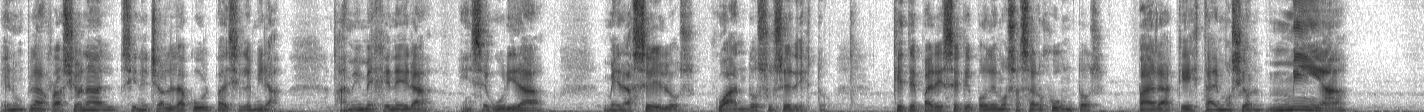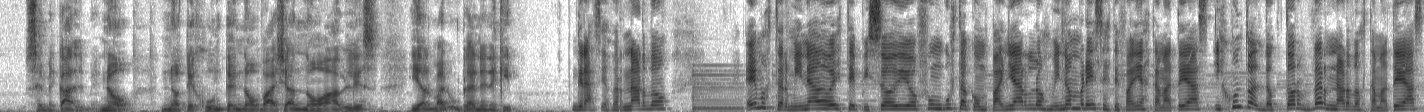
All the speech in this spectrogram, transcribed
En un plan racional, sin echarle la culpa, decirle, mira, a mí me genera inseguridad, me da celos cuando sucede esto. ¿Qué te parece que podemos hacer juntos para que esta emoción mía se me calme? No, no te juntes, no vayas, no hables y armar un plan en equipo. Gracias, Bernardo. Hemos terminado este episodio, fue un gusto acompañarlos. Mi nombre es Estefanía Stamateas y junto al doctor Bernardo Stamateas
